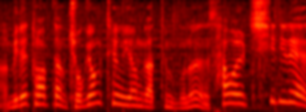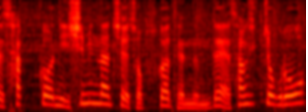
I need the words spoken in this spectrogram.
어, 미래통합당 조경태 의원 같은 분은 4월 7일에 사건이 시민단체에 접수가 됐는데 상식적으로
